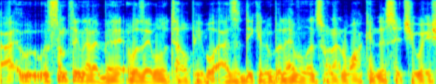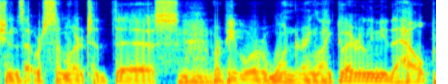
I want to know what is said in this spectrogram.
I, it was something that I've been was able to tell people as a deacon of benevolence when I'd walk into situations that were similar to this, mm-hmm. where people were wondering like, "Do I really need the help?"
